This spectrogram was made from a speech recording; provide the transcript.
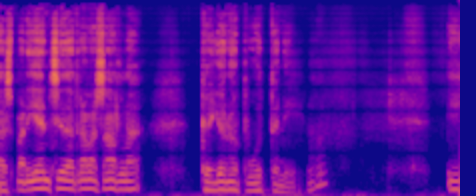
l'experiència de travessar-la que jo no he pogut tenir. No? I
